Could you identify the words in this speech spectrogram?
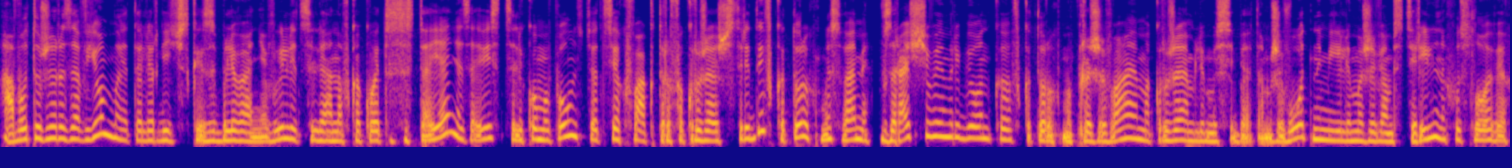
А вот уже разовьем мы это аллергическое заболевание, выльется ли оно в какое-то состояние, зависит целиком и полностью от всех факторов окружающей среды, в которых мы с вами взращиваем ребенка, в которых мы проживаем, окружаем ли мы себя там животными или мы живем в стерильных условиях.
